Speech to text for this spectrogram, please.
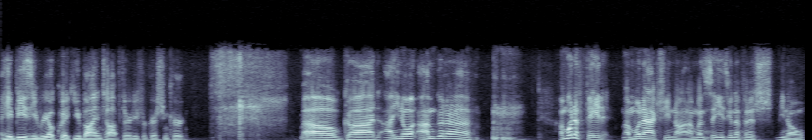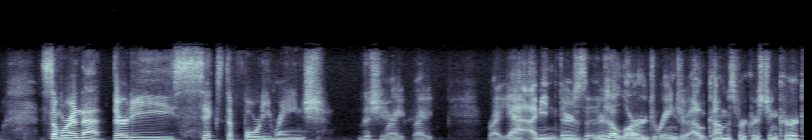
hey, BZ, real quick, you buying top 30 for Christian Kirk? Oh God, I you know what? I'm gonna I'm gonna fade it. I'm gonna actually not. I'm gonna say he's gonna finish, you know, somewhere in that 36 to 40 range this year. Right, right. Right. Yeah. I mean, there's there's a large range of outcomes for Christian Kirk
